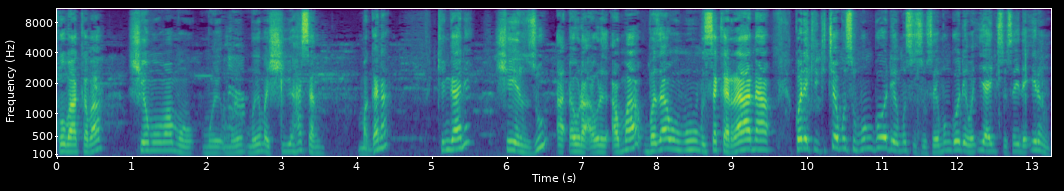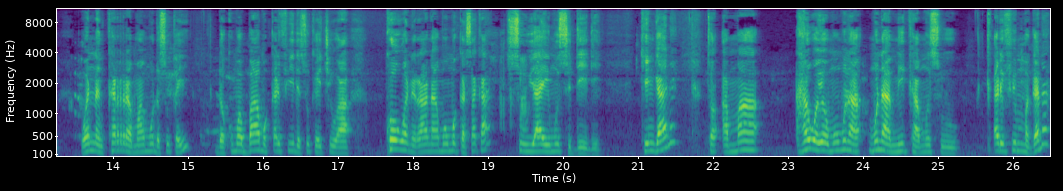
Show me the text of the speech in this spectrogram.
Ko ba ka ba? Shi mu ma mu mu yi ma shi Hassan magana. Kin gane? Shi yanzu a ɗaura aure. Amma ba za mu mu saka rana. Ko da ki ce musu mun gode musu sosai mun gode wa iyayenki sosai da irin wannan karrama mu da suka yi. Da kuma ba mu ƙarfi da suka yi cewa kowane rana mu muka saka su yayi musu daidai. Kin gane? To amma har wa yau mu muna muna mika musu ƙarfin magana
